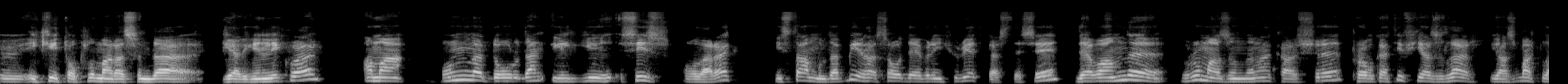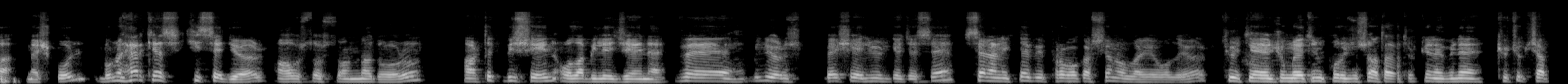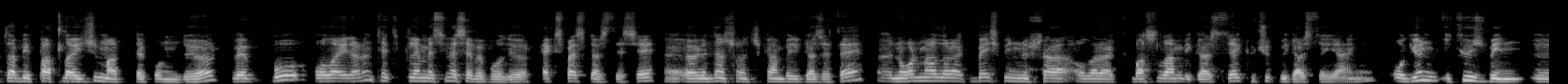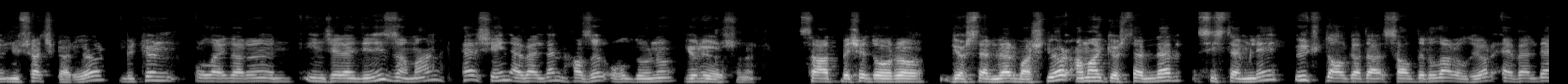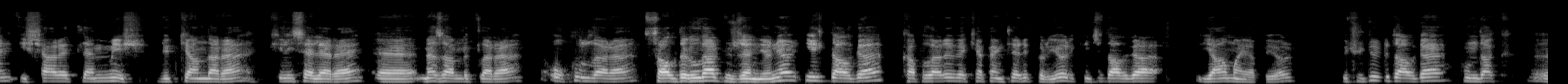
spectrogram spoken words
e, iki toplum arasında gerginlik var ama bununla doğrudan ilgisiz olarak İstanbul'da bilhassa o devrin Hürriyet Gazetesi devamlı Rum azınlığına karşı provokatif yazılar yazmakla meşgul. Bunu herkes hissediyor Ağustos sonuna doğru artık bir şeyin olabileceğine ve biliyoruz 5 Eylül gecesi Selanik'te bir provokasyon olayı oluyor. Türkiye Cumhuriyeti'nin kurucusu Atatürk'ün evine küçük çapta bir patlayıcı madde konuluyor ve bu olayların tetiklenmesine sebep oluyor. Express gazetesi, e, öğleden sonra çıkan bir gazete. E, normal olarak 5000 nüsha olarak basılan bir gazete, küçük bir gazete yani. O gün 200 bin e, nüsha çıkarıyor. Bütün olayların incelendiğiniz zaman her şeyin evvelden hazır olduğunu görüyorsunuz saat 5'e doğru gösteriler başlıyor ama gösteriler sistemli. Üç dalgada saldırılar oluyor. Evvelden işaretlenmiş dükkanlara, kiliselere, e, mezarlıklara, okullara saldırılar düzenleniyor. İlk dalga kapıları ve kepenkleri kırıyor. İkinci dalga yağma yapıyor. Üçüncü dalga kundak e,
